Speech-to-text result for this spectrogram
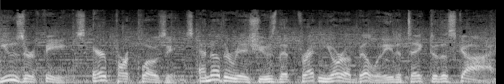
user fees, airport closings, and other issues that threaten your ability to take to the sky.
